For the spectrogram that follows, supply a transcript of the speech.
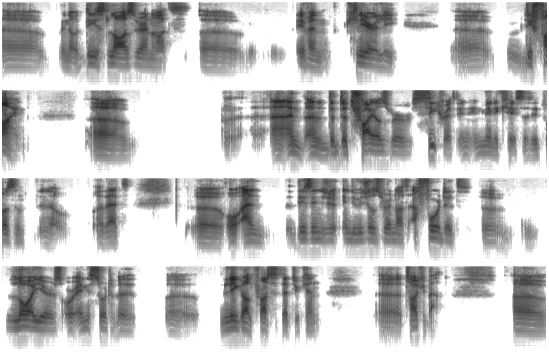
uh, you know these laws were not uh, even clearly uh, defined. Uh, and and the, the, trials were secret in, in many cases. It wasn't you know that uh, or and these individuals were not afforded lawyers or any sort of a legal process that you can uh, talk about. Uh,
